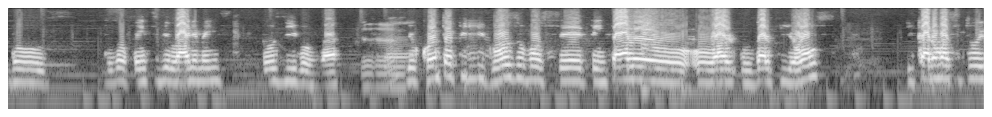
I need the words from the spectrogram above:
dos, dos offensive linemen dos Eagles, né? Uhum. E o quanto é perigoso você tentar o, o, os RPOs ficar numa, situa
